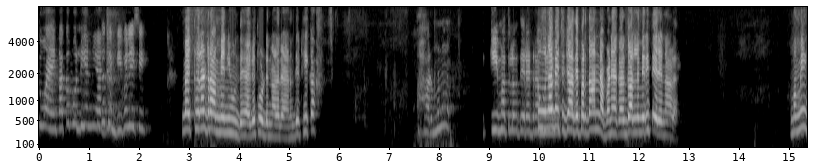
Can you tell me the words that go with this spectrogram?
ਤੂੰ ਐਂ ਕਾ ਤੋਂ ਬੋਲੀ ਜੰਨੀ ਅੱਜ? ਚੰਗੀ ਭਲੀ ਸੀ। ਮੈਂ ਇੱਥੇ ਨਾ ਡਰਾਮੇ ਨਹੀਂ ਹੁੰਦੇ ਹੈਗੇ ਤੁਹਾਡੇ ਨਾਲ ਰਹਿਣ ਦੇ ਠੀਕ ਆ? ਹਰਮਨ ਕੀ ਮਤਲਬ ਤੇਰਾ ਡਰਾਮਾ ਤੂੰ ਨਾ ਵਿੱਚ ਜਿਆਦੇ ਪ੍ਰਧਾਨ ਨਾ ਬਣਿਆ ਕਰ ਗੱਲ ਮੇਰੀ ਤੇਰੇ ਨਾਲ ਹੈ ਮੰਮੀ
